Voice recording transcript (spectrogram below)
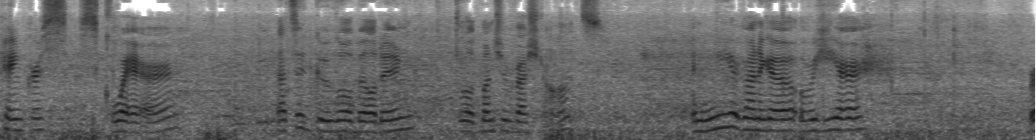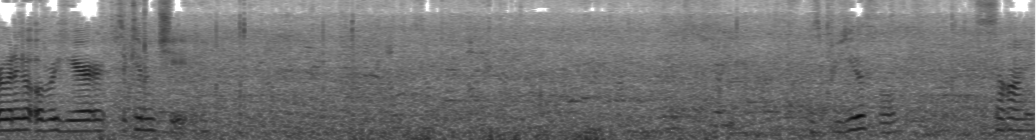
Pancras Square. That's a Google building. It's a little bunch of restaurants. And we are to go over here. We're to go over here to Kimchee. This beautiful sign.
